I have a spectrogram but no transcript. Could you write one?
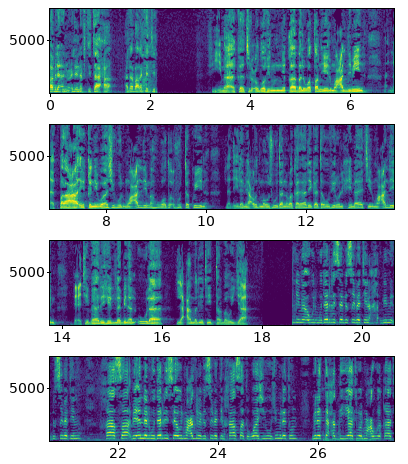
قبل أن نعلن افتتاحا على بركة فيما أكدت العضو في النقابة الوطنية للمعلمين أن أكبر عائق يواجه المعلم هو ضعف التكوين الذي لم يعد موجودا وكذلك توفير الحماية للمعلم باعتباره اللبنة الأولى للعملية التربوية أو المدرسة بصفة بصفة خاصة بأن المدرس أو المعلم بصفة خاصة تواجه جملة من التحديات والمعوقات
